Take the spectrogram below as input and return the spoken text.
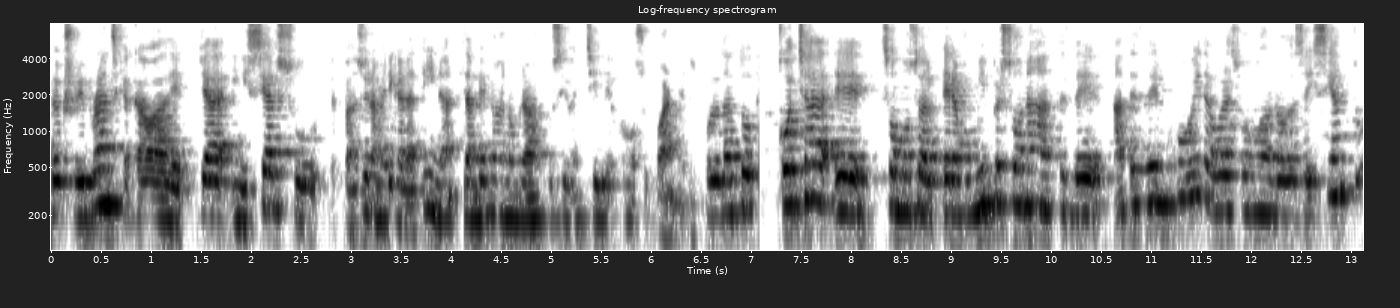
Luxury Brands, que acaba de ya iniciar su expansión en América Latina, también nos ha nombrado exclusivo en Chile como su partner. Por lo tanto, Cocha, eh, somos, éramos mil personas antes, de, antes del COVID, ahora somos alrededor de 600.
